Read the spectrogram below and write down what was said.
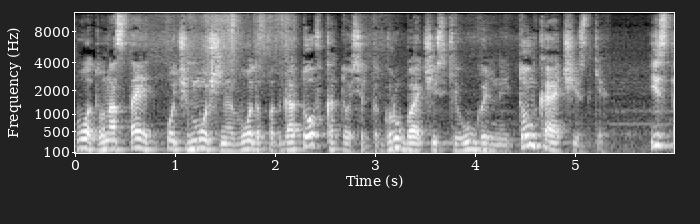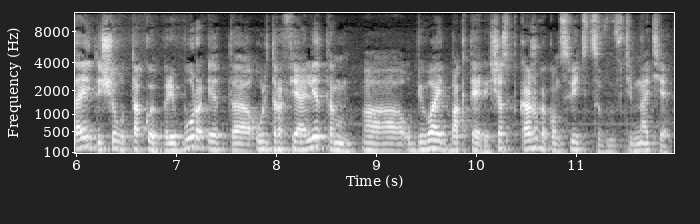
Вот, у нас стоит очень мощная водоподготовка, то есть это грубые очистки угольной, тонкой очистки. И стоит еще вот такой прибор, это ультрафиолетом э, убивает бактерии. Сейчас покажу, как он светится в, в темноте.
